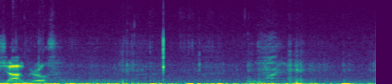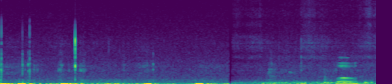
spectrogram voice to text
job, girls. Whoa.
